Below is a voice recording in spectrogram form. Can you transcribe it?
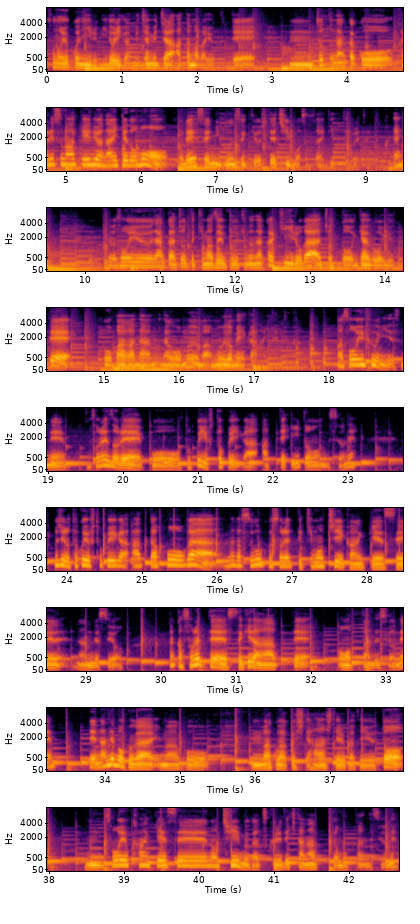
その横にいる緑がめちゃめちゃ頭が良くて、うん、ちょっとなんかこう、カリスマ系ではないけども、冷静に分析をしてチームを支えていってくれたりとかね。でもそういうなんかちょっと気まずい空気の中、黄色がちょっとギャグを言って、こう場が和む、まあ、ムードメーカーがいたりとか、まあ、そういうふうにですね、それぞれこう得意不得意があっていいと思うんですよね。むしろ得意不得意があった方が、なんかすごくそれって気持ちいい関係性なんですよ。なんかそれって素敵だなって思ったんですよね。で、なんで僕が今こう、ワクワクして話しているかというと、うん、そういう関係性のチームが作れてきたなって思ったんですよね。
